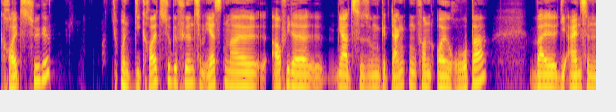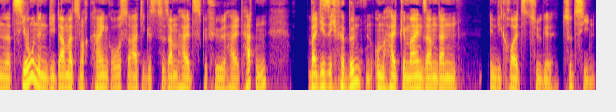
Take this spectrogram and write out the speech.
Kreuzzüge. Und die Kreuzzüge führen zum ersten Mal auch wieder ja zu so einem Gedanken von Europa, weil die einzelnen Nationen, die damals noch kein großartiges Zusammenhaltsgefühl halt hatten, weil die sich verbünden, um halt gemeinsam dann in die Kreuzzüge zu ziehen.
